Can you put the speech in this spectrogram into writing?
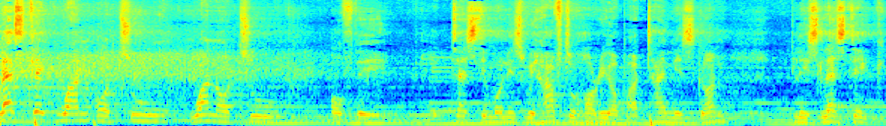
Let's take one or two, one or two of the testimonies. We have to hurry up. Our time is gone. Please, let's take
